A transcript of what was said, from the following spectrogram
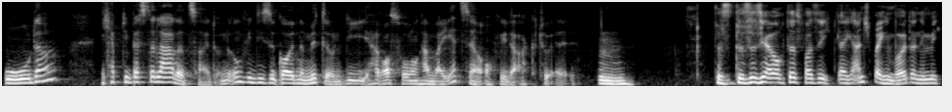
oder ich habe die beste Ladezeit und irgendwie diese goldene Mitte und die Herausforderung haben wir jetzt ja auch wieder aktuell. Mhm. Das, das ist ja auch das, was ich gleich ansprechen wollte, nämlich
